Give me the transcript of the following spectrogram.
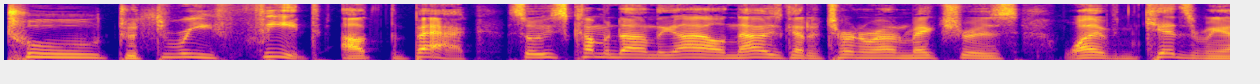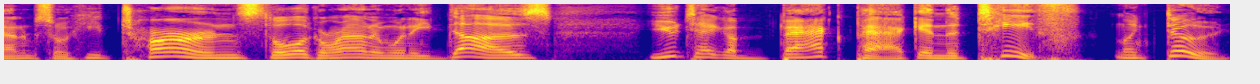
two to three feet out the back. So he's coming down the aisle. Now he's got to turn around and make sure his wife and kids are behind him. So he turns to look around. And when he does, you take a backpack in the teeth. I'm like, dude,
